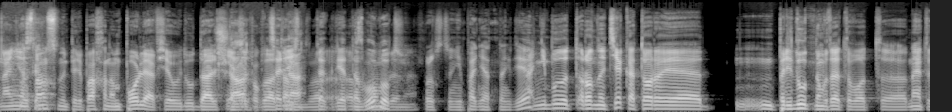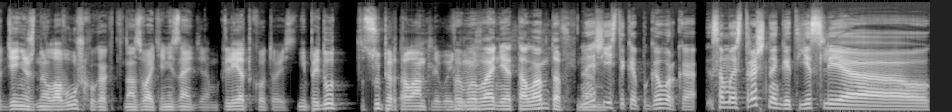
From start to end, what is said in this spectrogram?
Они Ну, останутся на перепаханном поле, а все уйдут дальше. Да, типа, куда-то где-то будут, просто непонятно где. Они будут ровно те, которые м, придут на вот это вот, э, на эту денежную ловушку, как это назвать, я не знаю, там, клетку, то есть не придут супер талантливые люди. Вымывание талантов. Знаешь, есть такая поговорка. Самое страшное, говорит, если, э,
